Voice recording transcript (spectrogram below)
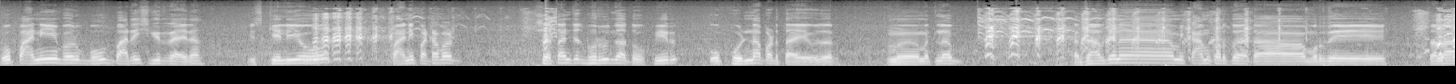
वो पानी बहुत बारिश गिर रहा है ना। इसके लिए वो पानी फटाफट शेतांच्यात भरून जातो. फिर वो फोडना पडता है उधर. मतलब जाऊ दे ना मी काम करतोय आता मुर्दे. चला.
